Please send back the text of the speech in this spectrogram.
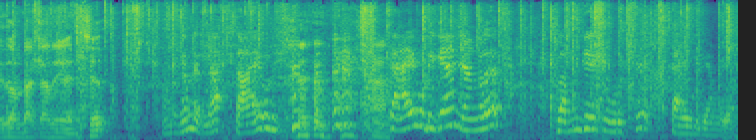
ഇത് ഉണ്ടാക്കാന്ന് വിചാരിച്ച്. ചായ കുടിക്കാൻ ചായ കുടിക്കാൻ ഞങ്ങൾ പ്ലം കേക്ക് മുറിച്ച് ചായ കുടിക്കാൻ പോവാം.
